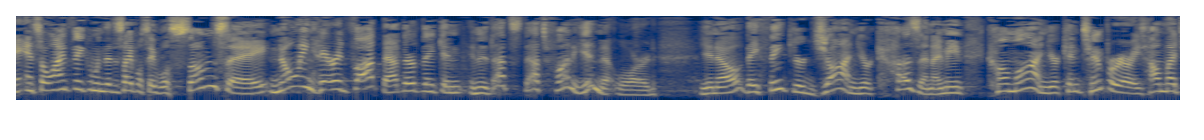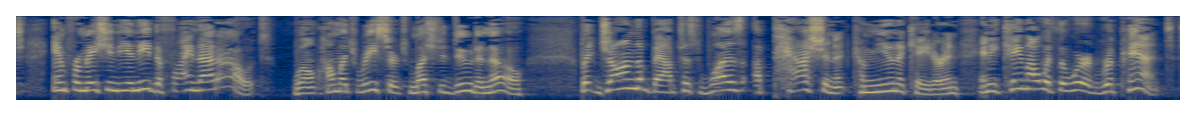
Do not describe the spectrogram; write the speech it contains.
And, and, so I'm thinking when the disciples say, well, some say, knowing Herod thought that, they're thinking, that's, that's funny, isn't it, Lord? You know, they think you're John, your cousin. I mean, come on, your contemporaries. How much information do you need to find that out? Well, how much research must you do to know? But John the Baptist was a passionate communicator and, and he came out with the word repent.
